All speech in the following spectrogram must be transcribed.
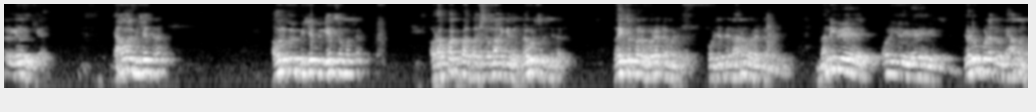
ಹೇಳೋದಕ್ಕೆ ಯಾವ ವಿಜೇಂದ್ರ? ಅವನಿಗೂ ಬಿಜೆಪಿಗೆ ಏನ್ ಸಂಬಂಧ? ಅವ್ರ ಅಪ್ಪ ಪಾಪ ಶ್ರಮ ಹಾಕಿದ್ದಾರೆ ಬೆವರು ಸುರಿಸಿದ್ದಾರೆ. ರೈತರ ಪರ ಹೋರಾಟ ಮಾಡಿದ್ದಾರೆ. ಅವ್ರ ಜೊತೆ ನಾನು ಹೋರಾಟ ಮಾಡಿದ್ದೀನಿ. ನನಗೆ ಅವನಿಗೆ ಎಡವು ಕೂಡ ಯಾವನು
